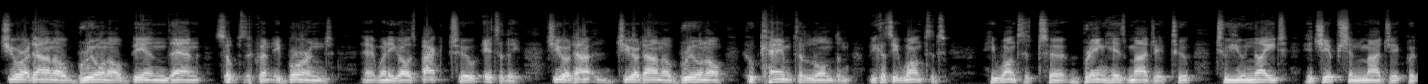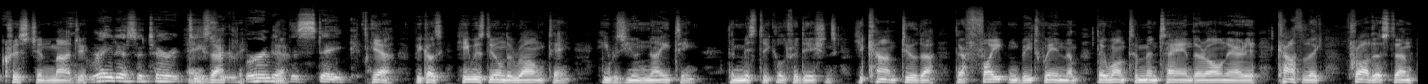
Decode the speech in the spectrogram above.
Giordano Bruno being then subsequently burned uh, when he goes back to Italy. Giordano, Giordano Bruno, who came to London because he wanted he wanted to bring his magic to to unite Egyptian magic with Christian magic. Great esoteric teacher Exactly. burned Yeah. at the stake. Yeah, because he was doing the wrong thing. He was uniting the mystical traditions. You can't do that. They're fighting between them. They want to maintain their own area. Catholic, Protestant,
